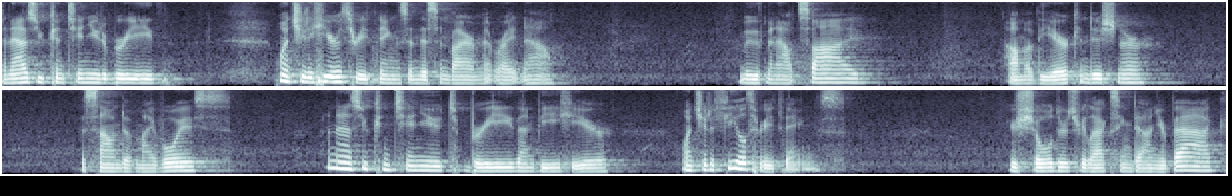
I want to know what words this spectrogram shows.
And as you continue to breathe, I want you to hear three things in this environment right now movement outside, hum of the air conditioner, the sound of my voice. And as you continue to breathe and be here, I want you to feel three things your shoulders relaxing down your back,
